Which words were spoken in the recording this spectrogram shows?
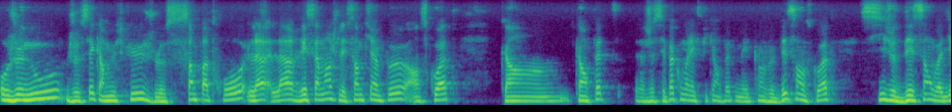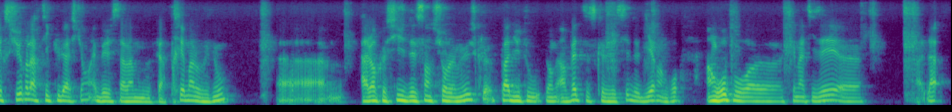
au genou, je sais qu'en muscu, je le sens pas trop. Là, là, récemment, je l'ai senti un peu en squat quand, quand en fait, je sais pas comment l'expliquer en fait, mais quand je descends en squat, si je descends, on va dire, sur l'articulation, eh ben, ça va me faire très mal au genou. Euh, alors que si je descends sur le muscle, pas du tout. Donc, en fait, ce que j'essaie de dire, en gros, en gros, pour euh, schématiser, euh, là,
